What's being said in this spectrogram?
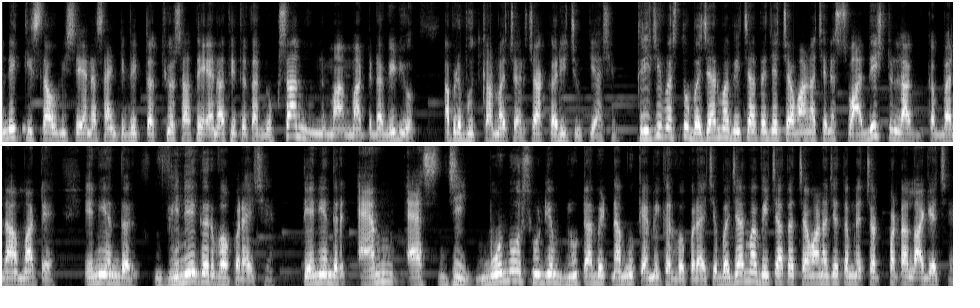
અનેક કિસ્સાઓ વિશે એના સાયન્ટિફિક તથ્યો સાથે એનાથી થતા નુકસાન માટેના વીડિયો આપણે ભૂતકાળમાં ચર્ચા કરી ચૂક્યા છે. ત્રીજી વસ્તુ બજારમાં વેચાતા જે ચવાણા છે એને સ્વાદિષ્ટ લાગ, બનાવવા માટે એની અંદર વિનેગર વપરાય છે. તેની અંદર એમએસજી મોનોસોડિયમ ગ્લુટામેટ નામનું કેમિકલ વપરાય છે. બજારમાં વેચાતા ચવાણા જે તમને ચટપટા લાગે છે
